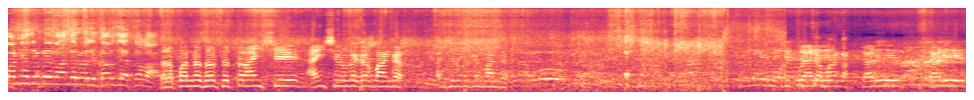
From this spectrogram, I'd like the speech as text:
पन्नास रुपये बांगरवाले जाऊ द्या चला. त्याला पन्नास साठ सत्तर ऐंशी ऐंशी रुपये कर बांगर. ऐंशी रुपये कर बांगर. चाळीस चाळीस चाळीस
